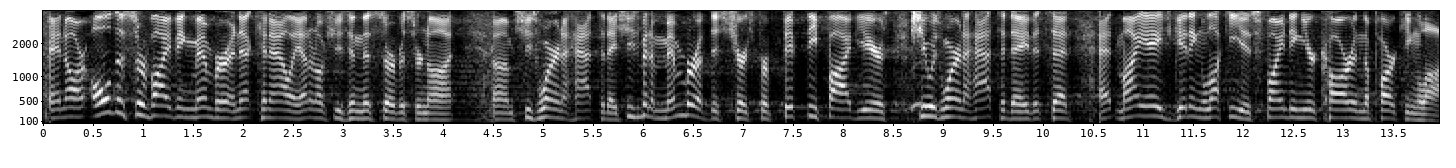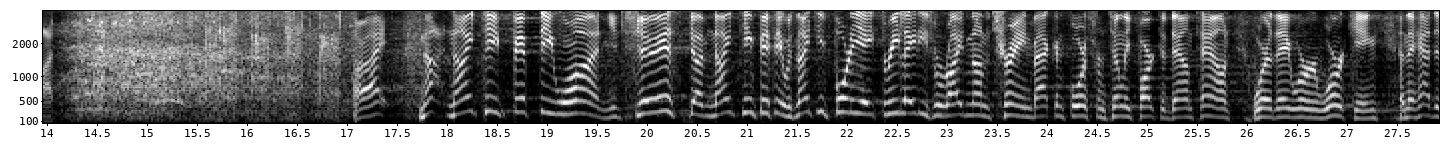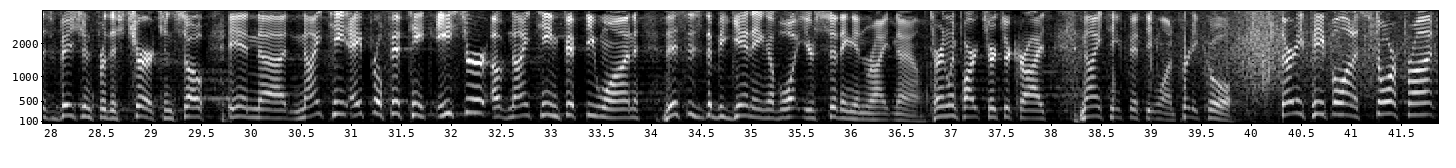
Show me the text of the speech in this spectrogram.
And our oldest surviving member, Annette Canale, I don't know if she's in this service or not. Um, she's wearing a hat today. She's been a member of this church for 55 years. She was wearing a hat today that said, At my age, getting lucky is finding your car in the parking lot. All right? Not 1951. You serious? 1950. It was 1948. Three ladies were riding on a train back and forth from Tinley Park to downtown where they were working, and they had this vision for this church. And so, in uh, 19, April 15th, Easter of 1951, this is the beginning of what you're sitting in right now. Tinley Park Church of Christ, 1951. Pretty cool. 30 people on a storefront.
